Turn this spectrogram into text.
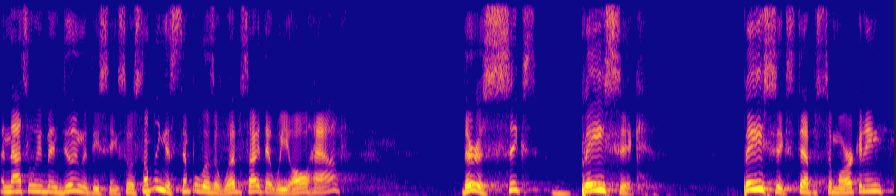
And that's what we've been doing with these things. So something as simple as a website that we all have, there is six basic, basic steps to marketing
